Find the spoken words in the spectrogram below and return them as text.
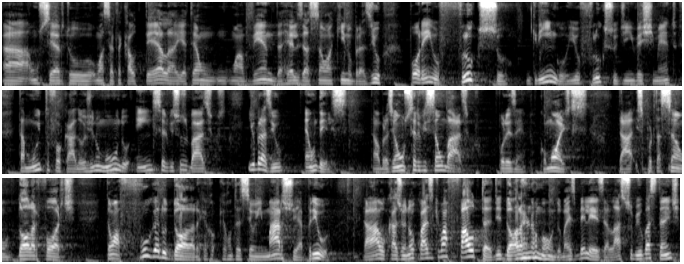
uh, um certo, uma certa cautela e até um, uma venda, realização aqui no Brasil. Porém, o fluxo gringo e o fluxo de investimento está muito focado hoje no mundo em serviços básicos e o Brasil é um deles. Tá? O Brasil é um servição básico, por exemplo, commodities, tá? exportação, dólar forte. Então a fuga do dólar que aconteceu em março e abril tá, ocasionou quase que uma falta de dólar no mundo, mas beleza, lá subiu bastante,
